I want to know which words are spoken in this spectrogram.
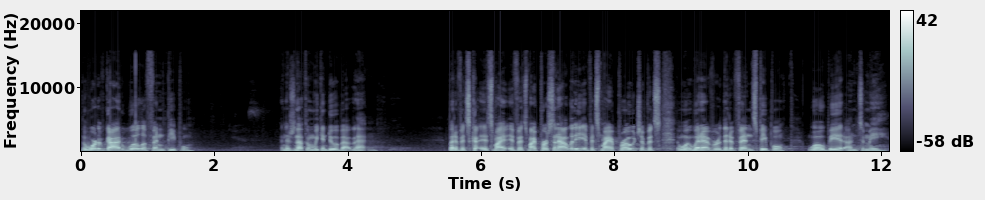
The Word of God will offend people, and there's nothing we can do about that. But if it's, it's my, if it's my personality, if it's my approach, if it's whatever that offends people, woe be it unto me.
